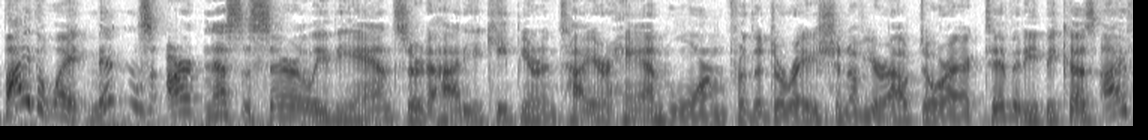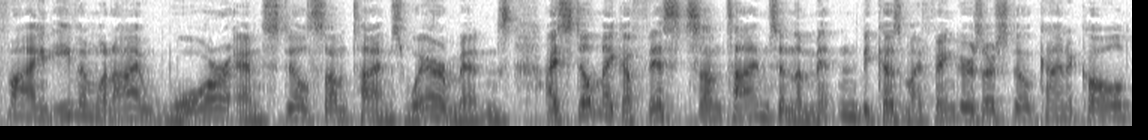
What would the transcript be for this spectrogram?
by the way, mittens aren't necessarily the answer to how do you keep your entire hand warm for the duration of your outdoor activity because I find even when I wore and still sometimes wear mittens, I still make a fist sometimes in the mitten because my fingers are still kind of cold.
